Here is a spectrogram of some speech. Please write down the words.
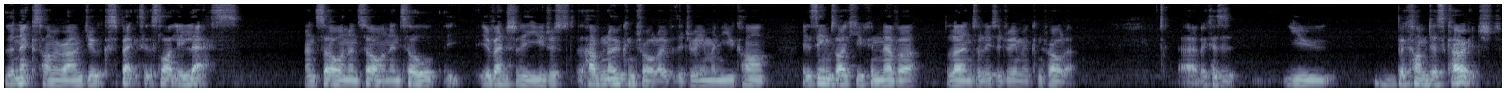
the next time around you expect it slightly less, and so on and so on until eventually you just have no control over the dream and you can't. It seems like you can never learn to lucid dream and control it uh, because you become discouraged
